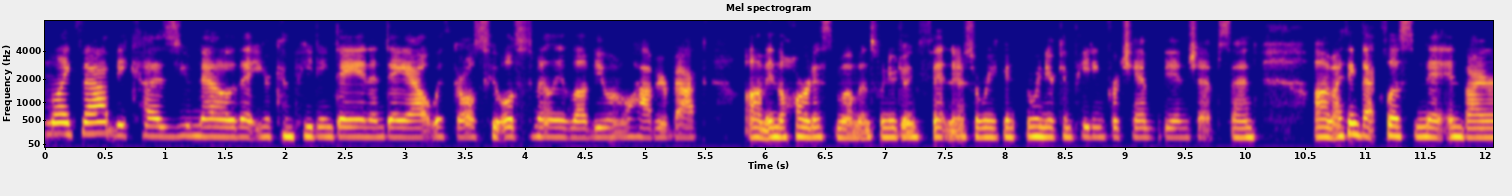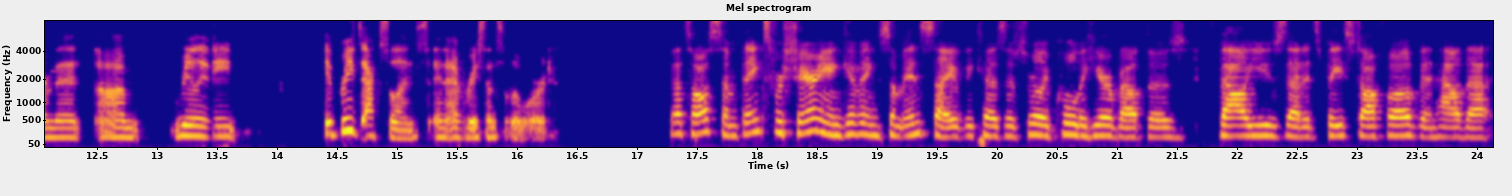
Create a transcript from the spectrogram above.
like that because you know that you're competing day in and day out with girls who ultimately love you and will have your back um, in the hardest moments when you're doing fitness or when, you can, when you're competing for championships. And um, i think that close knit environment um, really it breeds excellence in every sense of the word that's awesome. Thanks for sharing and giving some insight because it's really cool to hear about those values that it's based off of and how that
